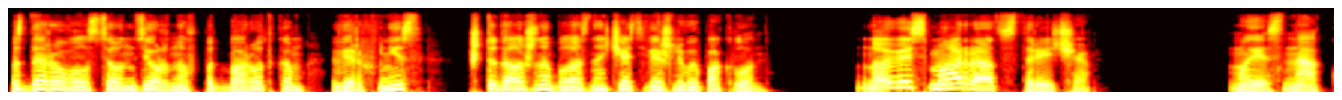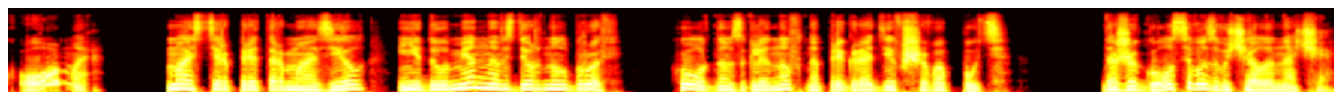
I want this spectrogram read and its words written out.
Поздоровался он, дернув подбородком вверх-вниз, что должно было означать вежливый поклон. «Но весьма рад встрече». «Мы знакомы?» Мастер притормозил и недоуменно вздернул бровь, холодно взглянув на преградившего путь. Даже голос его звучал иначе.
